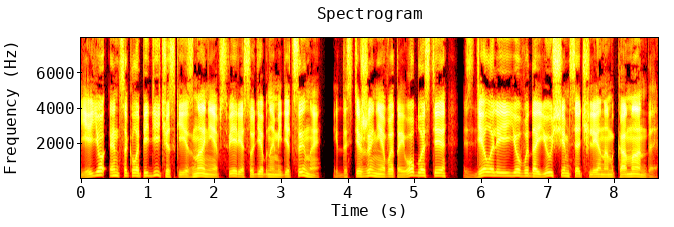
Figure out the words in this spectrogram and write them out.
ее энциклопедические знания в сфере судебной медицины и достижения в этой области сделали ее выдающимся членом команды.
